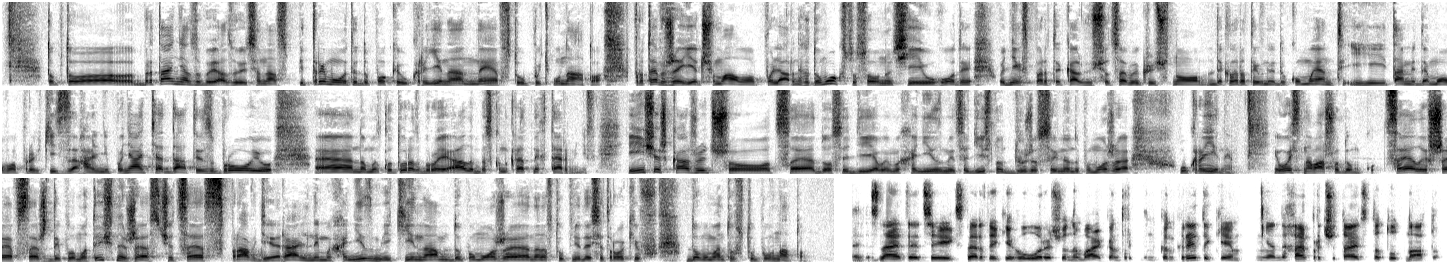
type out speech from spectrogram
Тобто Британія зобов'язується нас підтримувати, допоки Україна не вступить у НАТО. Проте вже є чимало полярних думок стосовно цієї угоди. Одні експерти кажуть, що це виключно декларативний документ, і там іде мова про якісь загальні поняття, дати зброю, е, номенклатура зброї, але без конкретних термінів. Інші ж кажуть, що це досить дієвий механізм, і це дійсно дуже сильно допоможе Україні. І ось на вашу думку, це лише все ж дипломатичний жест, чи це справді реальний механізм, який нам допоможе на наступні 10 років до моменту вступу в НАТО? Знаєте, ці експерти, які говорять, що немає конкретики, нехай прочитають статут НАТО,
